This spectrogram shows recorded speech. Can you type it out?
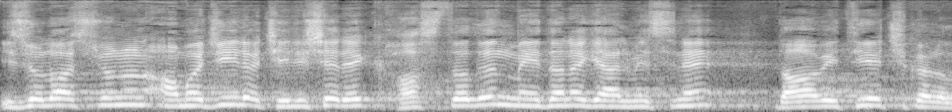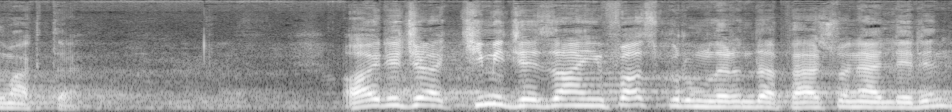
izolasyonun amacıyla çelişerek hastalığın meydana gelmesine davetiye çıkarılmakta. Ayrıca kimi ceza infaz kurumlarında personellerin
